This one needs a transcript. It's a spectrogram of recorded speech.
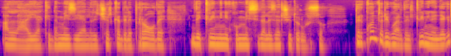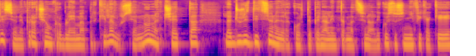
all'AIA che da mesi è alla ricerca delle prove dei crimini commessi dall'esercito russo. Per quanto riguarda il crimine di aggressione però c'è un problema perché la Russia non accetta la giurisdizione della Corte Penale Internazionale. Questo significa che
